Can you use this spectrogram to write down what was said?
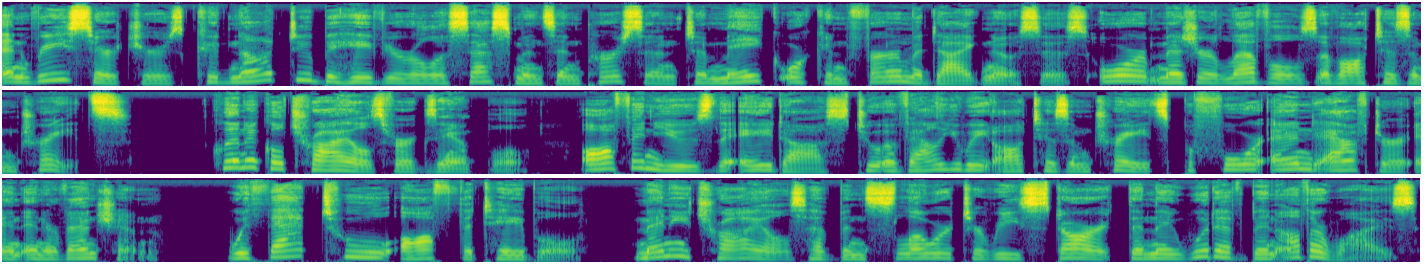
and researchers could not do behavioral assessments in person to make or confirm a diagnosis or measure levels of autism traits. Clinical trials, for example, often use the ADOS to evaluate autism traits before and after an intervention. With that tool off the table, many trials have been slower to restart than they would have been otherwise,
